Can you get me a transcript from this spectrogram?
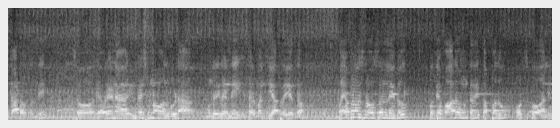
స్టార్ట్ అవుతుంది. సో ఎవరైనా ఇంట్రెస్ట్ ఉన్న వాళ్ళు కూడా ముందరికి రండి ఈసారి మంచి యాత్ర చేద్దాం. భయపడాల్సిన అవసరం లేదు కొద్దిగా బాధ ఉంటుంది తప్పదు ఓర్చుకోవాలి.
